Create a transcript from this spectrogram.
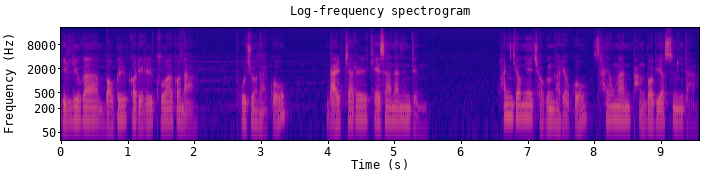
인류가 먹을 거리를 구하거나 보존하고 날짜를 계산하는 등 환경에 적응하려고 사용한 방법이었습니다.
